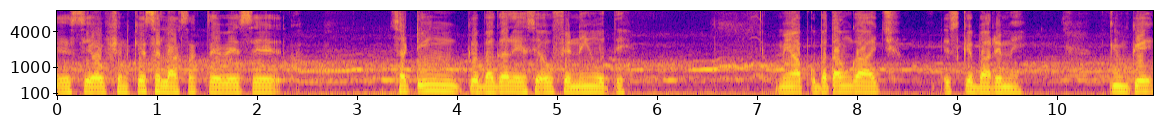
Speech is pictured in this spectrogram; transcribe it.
ऐसे ऑप्शन कैसे ला सकते हैं? वैसे सेटिंग के बगैर ऐसे ऑप्शन नहीं होते। मैं आपको बताऊँगा आज इसके बारे में, क्योंकि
